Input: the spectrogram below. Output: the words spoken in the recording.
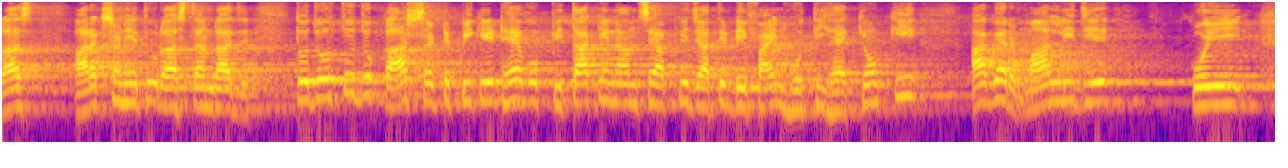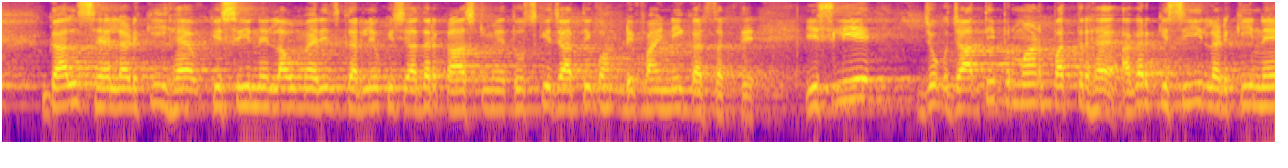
राष्ट्र आरक्षण हेतु राजस्थान राज्य। तो दोस्तों, जो कास्ट सर्टिफिकेट है, वो पिता के नाम से आपकी जाति डिफाइन होती है, क्योंकि अगर मान लीजिए कोई गर्ल्स है, लड़की है, किसी ने लव मैरिज कर लिया, किसी अदर कास्ट में तो उसकी जाति को हम डिफाइन नहीं कर सकते। इसलिए जो जाति प्रमाण पत्र है, अगर किसी लड़की ने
